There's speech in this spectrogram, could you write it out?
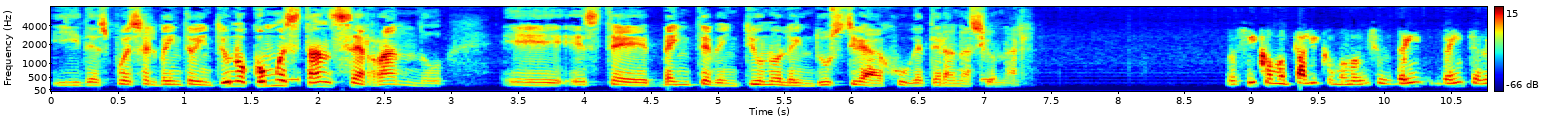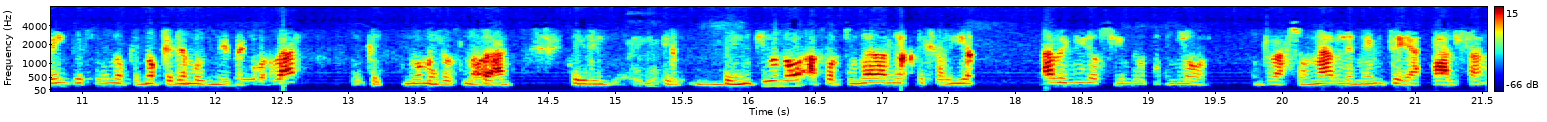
y después el 2021. ¿Cómo están cerrando eh, este 2021 la industria juguetera nacional? pues sí, como tal y como lo dices, 2020 es uno que no queremos ni recordar, porque números no dan. El, 21, afortunadamente, Javier, ha venido siendo un año razonablemente alza.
